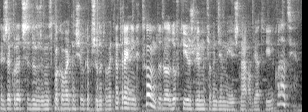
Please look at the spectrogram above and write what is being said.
także akurat się zdążymy spakować na siłkę, przygotować na trening. Schowam to do lodówki i już wiemy, co będziemy jeść na obiad i kolację.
